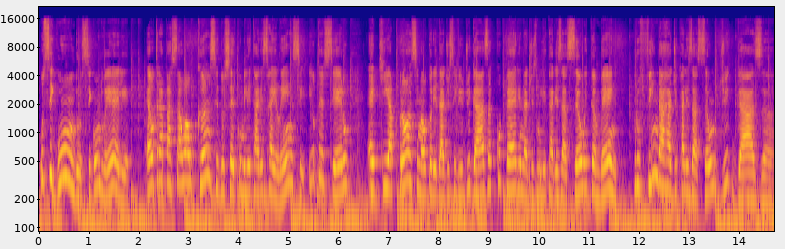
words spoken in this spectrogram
O segundo, segundo ele, é ultrapassar o alcance do cerco militar israelense e o terceiro é que a próxima autoridade civil de Gaza coopere na desmilitarização e também para o fim da radicalização de Gaza.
